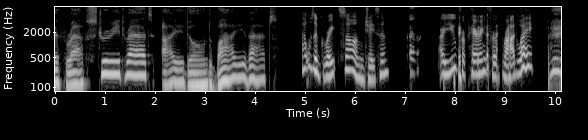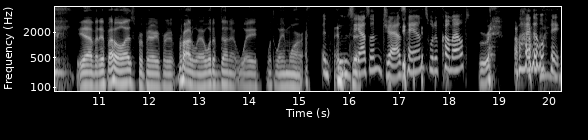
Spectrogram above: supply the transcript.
Riff raff street rat, I don't buy that. That was a great song, Jason. Are you preparing for Broadway? Yeah, but if I was preparing for Broadway, I would have done it way with way more. Enthusiasm, jazz hands would have come out. Right. By the way,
